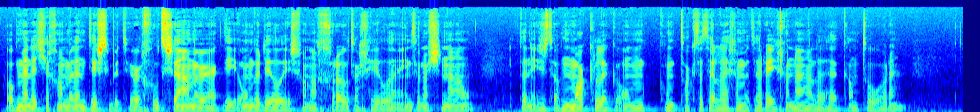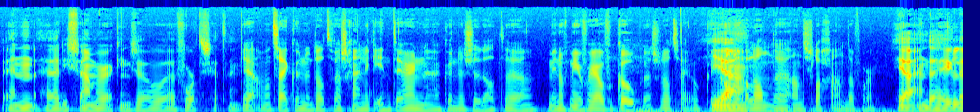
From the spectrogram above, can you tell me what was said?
op het moment dat je gewoon met een distributeur goed samenwerkt die onderdeel is van een groter geheel, hè, internationaal, dan is het ook makkelijk om contacten te leggen met de regionale kantoren en eh, die samenwerking zo eh, voor te zetten. Ja, want zij kunnen dat waarschijnlijk intern, eh, kunnen ze dat min of meer voor jou verkopen, zodat zij ook in Ja. andere landen aan de slag gaan daarvoor. Ja, en de hele,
